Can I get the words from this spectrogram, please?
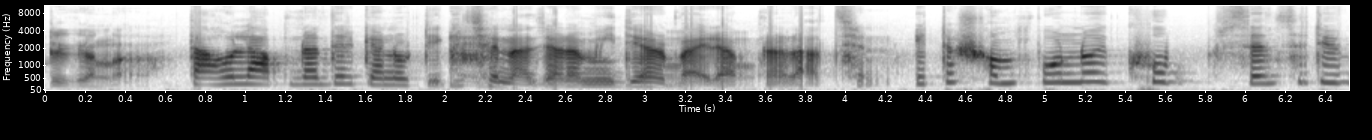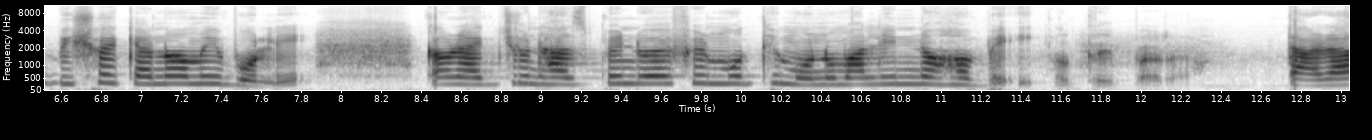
টিকে না তাহলে আপনাদের কেন টিকছে না যারা মিডিয়ার বাইরে আপনারা আছেন? এটা সম্পূর্ণই খুব সেন্সিটিভ বিষয় কেন আমি বলি? কারণ একজন হাজব্যান্ড ওয়াইফের মধ্যে মনোমালিন্য হবেই। হতেই পারে। তারা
